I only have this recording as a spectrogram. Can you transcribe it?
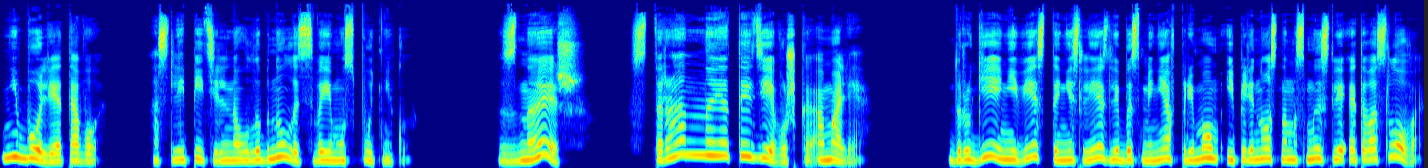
не более того. Ослепительно улыбнулась своему спутнику. Знаешь, Странная ты девушка, Амалия. Другие невесты не слезли бы с меня в прямом и переносном смысле этого слова.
